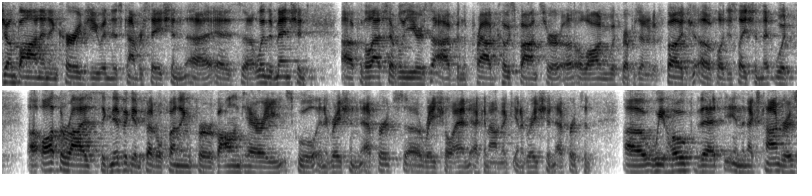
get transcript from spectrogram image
jump on and encourage you in this conversation. as Linda mentioned, uh, for the last several years, I've been the proud co-sponsor, uh, along with Representative Fudge, of legislation that would uh, authorize significant federal funding for voluntary school integration efforts, uh, racial and economic integration efforts. And uh, we hope that in the next Congress,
